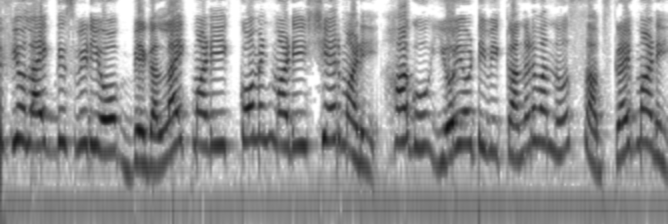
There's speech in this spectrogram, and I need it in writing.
If you like this video ಬೇಗ ಲೈಕ್ ಮಾಡಿ ಕಾಮೆಂಟ್ ಮಾಡಿ ಶೇರ್ ಮಾಡಿ ಹಾಗೂ ಯೋಯೋ ಟಿವಿ ಕನ್ನಡವನ್ನು ಸಬ್ಸ್ಕ್ರೈಬ್ ಮಾಡಿ.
